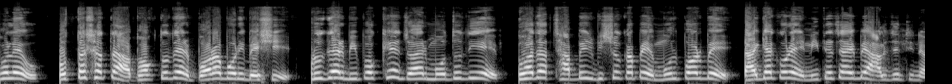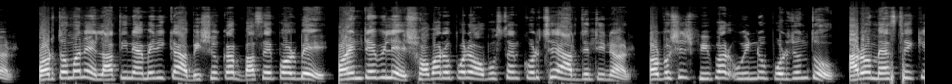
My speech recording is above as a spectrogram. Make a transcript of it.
হলেও প্রত্যাশাটা ভক্তদের বরাবরই বেশি। উরুগুয়ের বিপক্ষে জয়ের মধ্য দিয়ে দু বিশ্বকাপে মূল পর্বে জায়গা করে নিতে চাইবে আর্জেন্টিনার। বর্তমানে লাতিন আমেরিকা বিশ্বকাপ বাছাই পর্বে পয়েন্ট টেবিলে সবার উপরে অবস্থান করছে আর্জেন্টিনার। সর্বশেষ ফিফার উইন্ডো পর্যন্ত আরও ম্যাচ থেকে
